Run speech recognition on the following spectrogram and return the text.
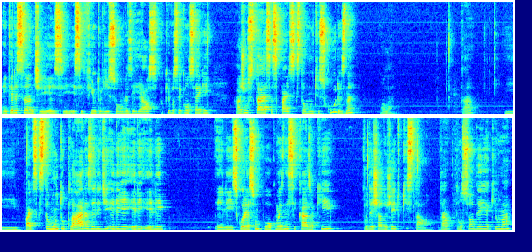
é interessante esse, esse filtro de sombras e realces porque você consegue ajustar essas partes que estão muito escuras, né? Olha lá. Tá? E partes que estão muito claras, ele, ele, ele, ele, ele escurece um pouco, mas nesse caso aqui, vou deixar do jeito que está, ó, tá? Então só dei aqui uma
